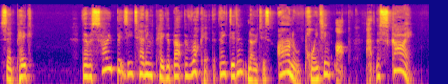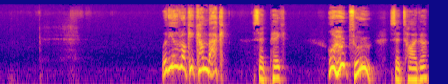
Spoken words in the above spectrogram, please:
said Pig. They were so busy telling Pig about the rocket that they didn't notice Arnold pointing up at the sky. Will the rocket come back? said Pig. I hope so, said Tiger,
